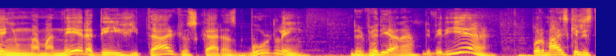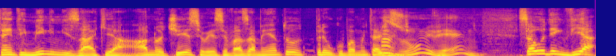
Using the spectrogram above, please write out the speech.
Tem uma maneira de evitar que os caras burlem? Deveria, né? Deveria. Por mais que eles tentem minimizar aqui a, a notícia ou esse vazamento, preocupa muita Mas gente. homem, velho. Saúde envia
